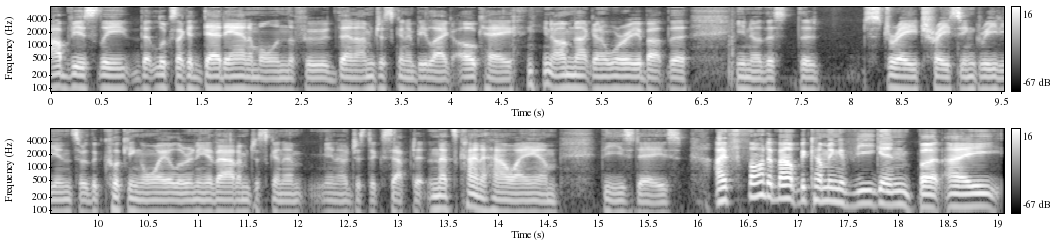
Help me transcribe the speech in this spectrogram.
obviously that looks like a dead animal in the food, then I'm just going to be like, okay, you know, I'm not going to worry about the, you know, this the stray trace ingredients or the cooking oil or any of that. I'm just gonna, you know, just accept it. And that's kind of how I am these days. I've thought about becoming a vegan, but I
